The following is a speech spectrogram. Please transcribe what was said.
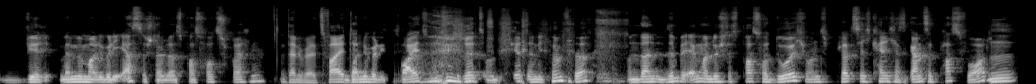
wir, wenn wir mal über die erste Stelle des Passworts sprechen. Und dann über die zweite. Und dann über die zweite, die dritte und die vierte und die fünfte. Und dann sind wir irgendwann durch das Passwort durch und plötzlich kenne ich das ganze Passwort. Mhm.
